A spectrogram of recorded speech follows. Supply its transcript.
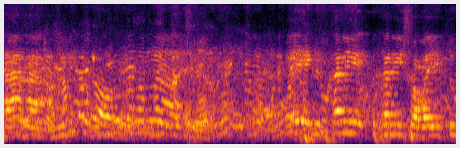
হ্যাঁ হ্যাঁ। একটুখানি একটুখানি সবাই একটু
